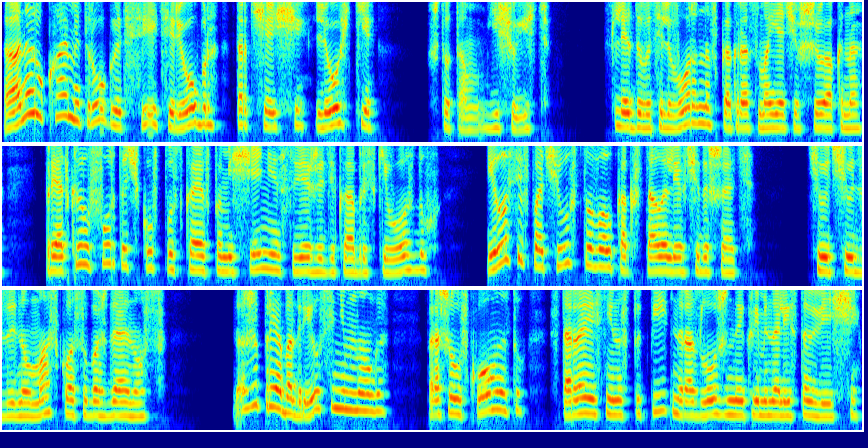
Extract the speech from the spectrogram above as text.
а она руками трогает все эти ребра, торчащие, легкие. Что там еще есть? Следователь Воронов, как раз маячивший у окна, приоткрыл форточку, впуская в помещение свежий декабрьский воздух, и Лосев почувствовал, как стало легче дышать. Чуть-чуть сдвинул маску, освобождая нос. Даже приободрился немного, прошел в комнату, стараясь не наступить на разложенные криминалистом вещи.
